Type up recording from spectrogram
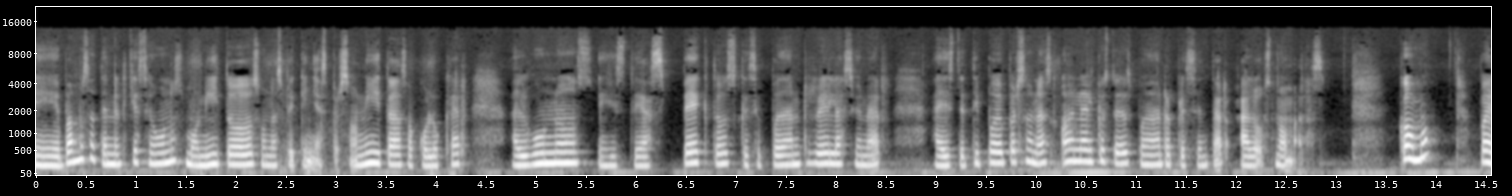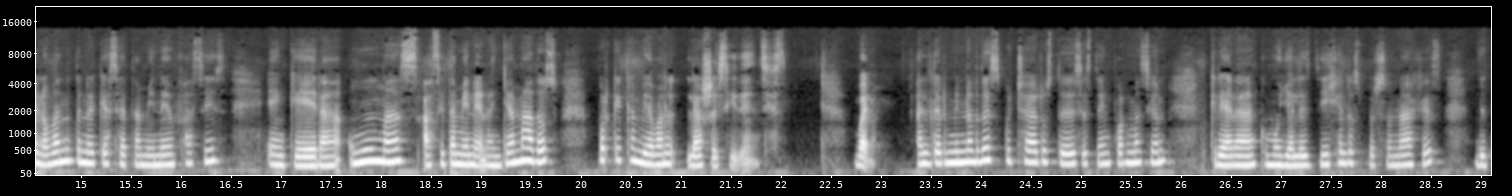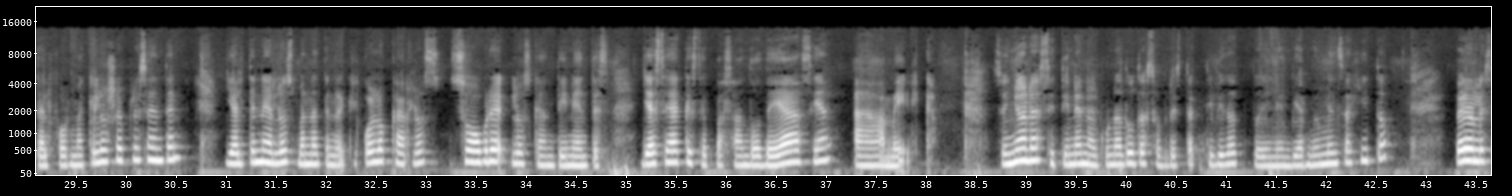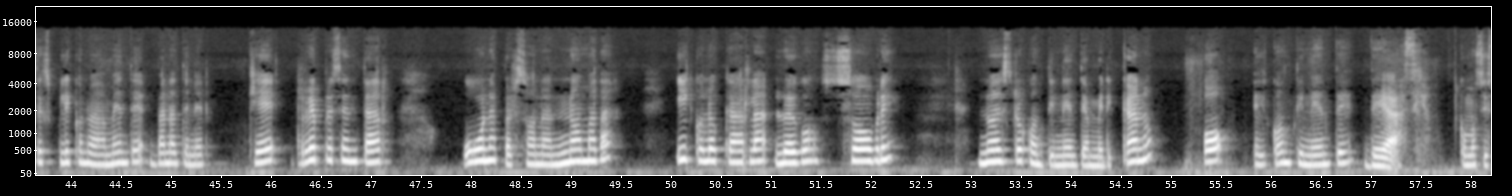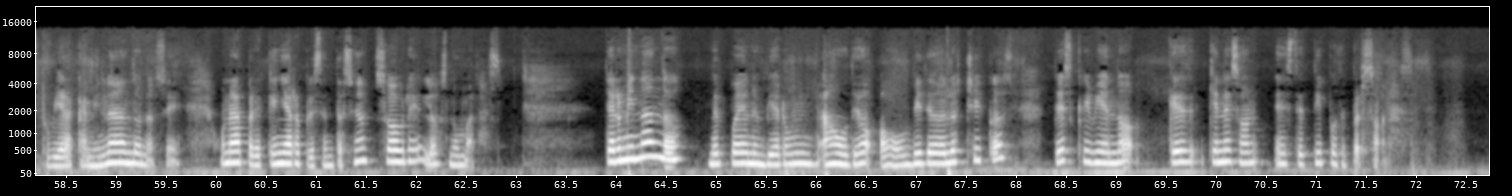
eh, vamos a tener que hacer unos monitos, unas pequeñas personitas o colocar algunos este, aspectos que se puedan relacionar a este tipo de personas o en el que ustedes puedan representar a los nómadas. ¿Cómo? Bueno, van a tener que hacer también énfasis en que eran más, así también eran llamados porque cambiaban las residencias. Bueno, al terminar de escuchar ustedes esta información, crearán, como ya les dije, los personajes de tal forma que los representen y al tenerlos van a tener que colocarlos sobre los continentes, ya sea que esté pasando de Asia a América. Señoras, si tienen alguna duda sobre esta actividad pueden enviarme un mensajito, pero les explico nuevamente, van a tener que representar una persona nómada y colocarla luego sobre nuestro continente americano o el continente de Asia, como si estuviera caminando, no sé, una pequeña representación sobre los nómadas. Terminando, me pueden enviar un audio o un video de los chicos describiendo quiénes son este tipo de personas.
